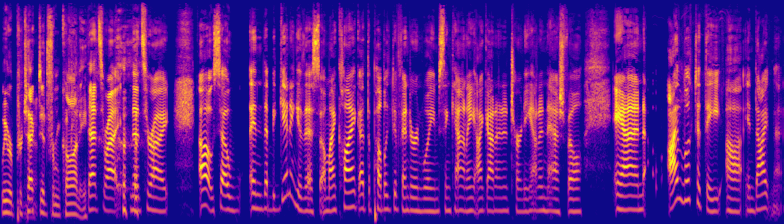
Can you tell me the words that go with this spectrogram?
we were protected from Connie. That's right. That's right. Oh, so in the beginning of this, so my client got the public defender in Williamson County. I got an attorney out of Nashville, and I looked at the uh, indictment.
